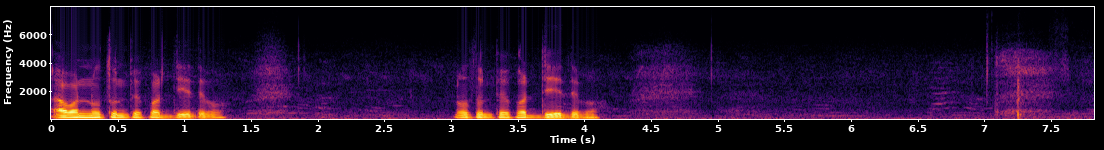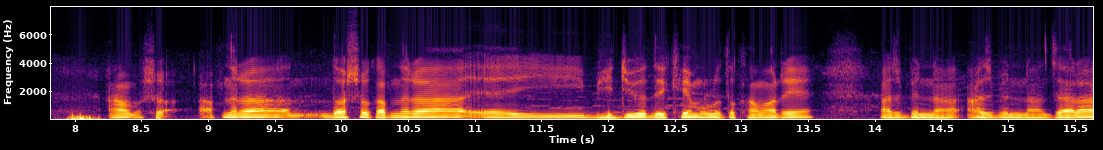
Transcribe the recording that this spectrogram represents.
আবার নতুন পেপার দিয়ে দেব। নতুন পেপার দিয়ে দেব আম- স- আপনারা দর্শক, আপনারা এই ভিডিও দেখে মূলত খামারে আসবেন না আসবেন না। যারা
